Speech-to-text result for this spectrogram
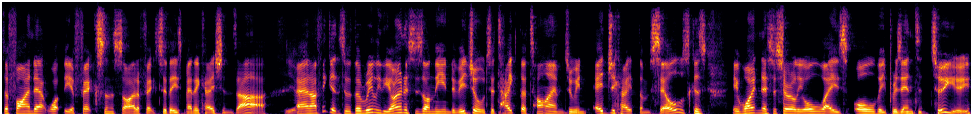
to find out what the effects and side effects of these medications are. Yeah. And I think it's the really the onus is on the individual to take the time to in, educate themselves because it won't necessarily always all be presented to you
